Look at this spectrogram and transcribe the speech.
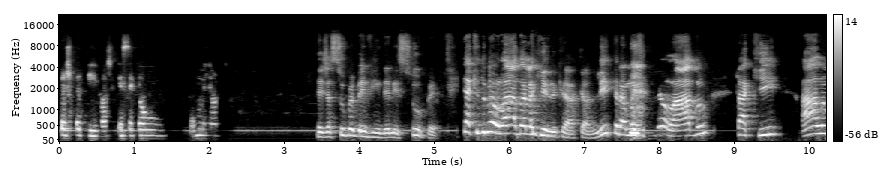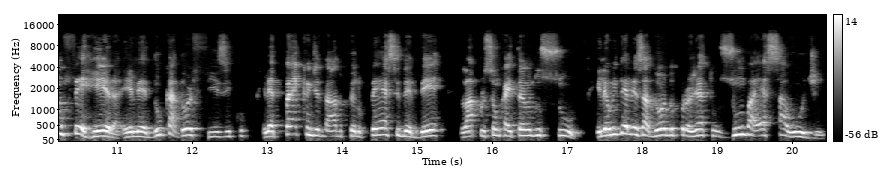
perspectivas. Esse é que é o, o melhor Seja super bem-vindo, ele super. E aqui do meu lado, olha aqui, literalmente do meu lado, está aqui Alan Ferreira, ele é educador físico, ele é pré-candidato pelo PSDB lá por São Caetano do Sul. Ele é o idealizador do projeto Zumba é Saúde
